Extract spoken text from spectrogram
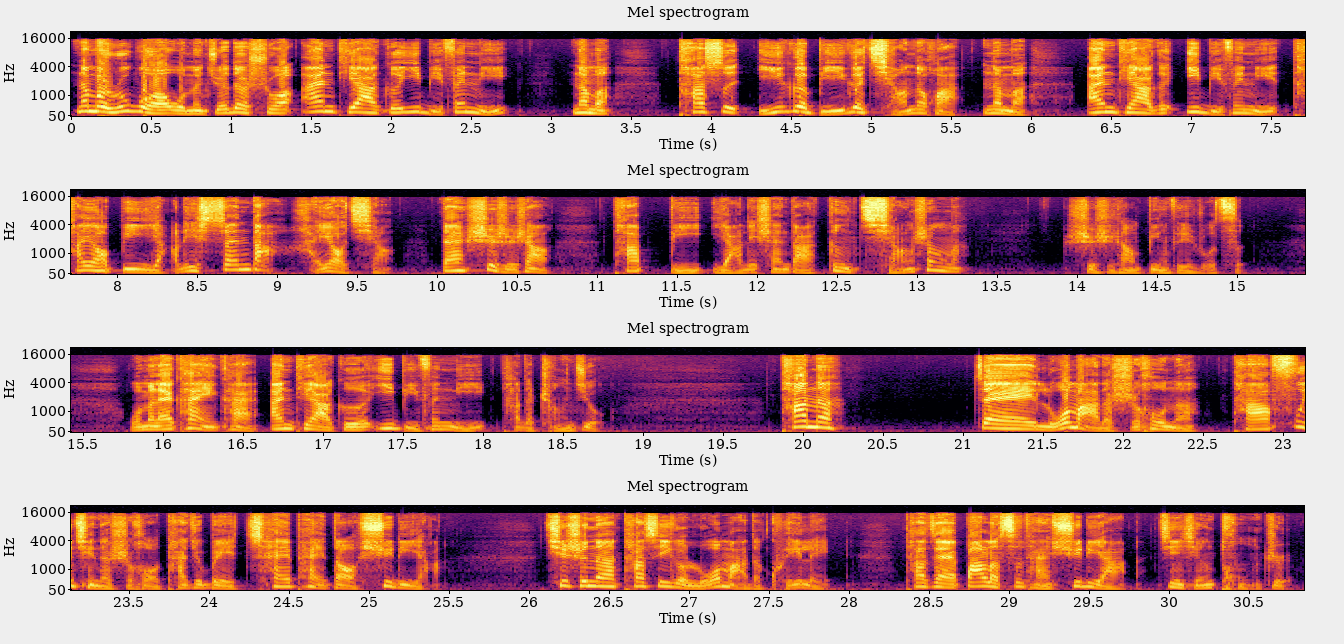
那么，如果我们觉得说安提阿哥伊比芬尼，那么它是一个比一个强的话，那么安提阿哥伊比芬尼它要比亚历山大还要强，但事实上它比亚历山大更强盛吗？事实上并非如此。我们来看一看安提阿哥伊比芬尼他的成就。他呢，在罗马的时候呢，他父亲的时候他就被差派到叙利亚。其实呢，他是一个罗马的傀儡，他在巴勒斯坦叙利亚进行统治。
